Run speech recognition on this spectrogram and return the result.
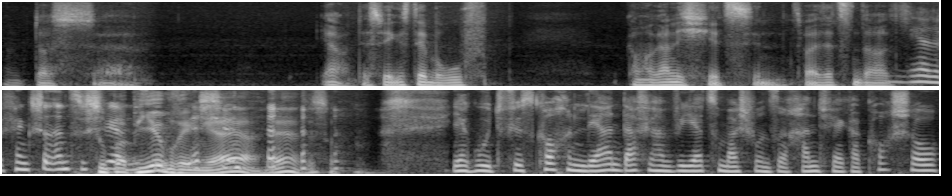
Und das, äh, ja, deswegen ist der Beruf, kann man gar nicht jetzt in zwei Sätzen da ja, du fängst schon an zu, zu Papier bringen. Ja, ja, ja, ist so. Ja gut, fürs Kochen lernen, dafür haben wir ja zum Beispiel unsere Handwerker-Kochshow.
